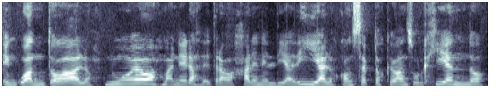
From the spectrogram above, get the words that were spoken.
en cuanto a las nuevas maneras de trabajar en el día a día, los conceptos que van surgiendo.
